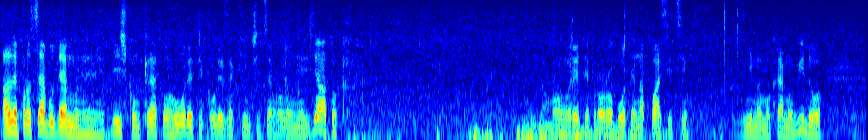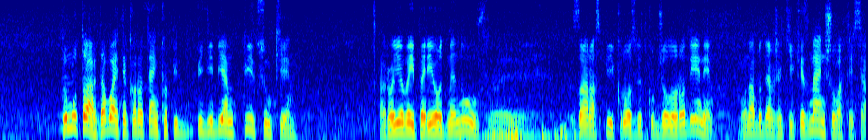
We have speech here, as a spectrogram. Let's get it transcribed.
Але про це будемо е, більш конкретно говорити, коли закінчиться головний взяток. Будемо говорити про роботи на пасіці, знімемо окремо відео. Тому так, давайте коротенько підіб'ємо підсумки. Ройовий період минув. е, Зараз пік розвитку бджолородини. Вона буде вже тільки зменшуватися.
